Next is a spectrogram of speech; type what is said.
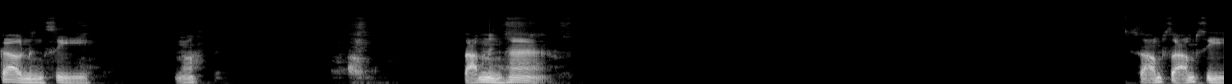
เก้าหนึ่งสี่เนาะามหนึ่งห้าสามสามสี่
